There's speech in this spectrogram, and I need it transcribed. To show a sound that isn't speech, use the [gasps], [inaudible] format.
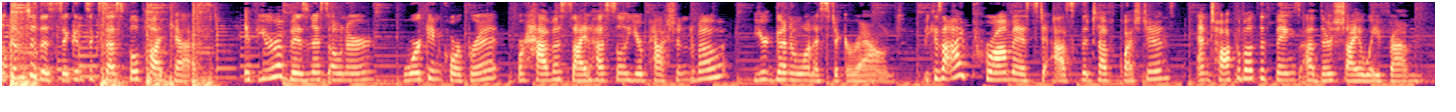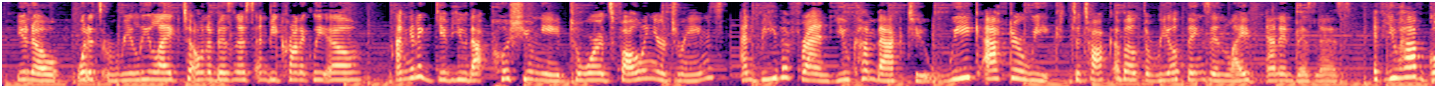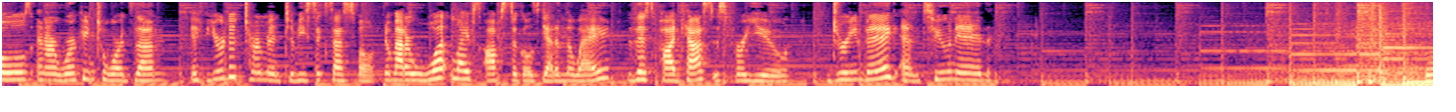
Welcome to the Sick and Successful podcast. If you're a business owner, work in corporate, or have a side hustle you're passionate about, you're gonna wanna stick around. Because I promise to ask the tough questions and talk about the things others shy away from. You know, what it's really like to own a business and be chronically ill. I'm gonna give you that push you need towards following your dreams and be the friend you come back to week after week to talk about the real things in life and in business. If you have goals and are working towards them, if you're determined to be successful no matter what life's obstacles get in the way, this podcast is for you. Dream big and tune in.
